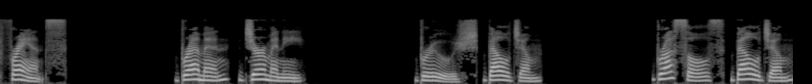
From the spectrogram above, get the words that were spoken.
France. Bremen, Germany. Bruges, Belgium. Brussels, Belgium.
